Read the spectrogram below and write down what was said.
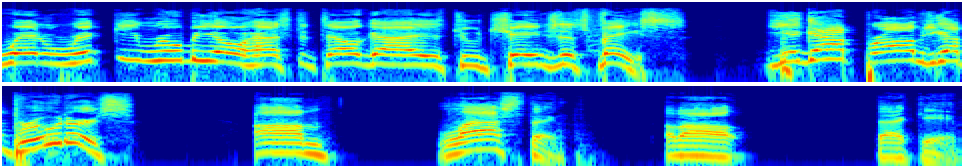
when Ricky Rubio has to tell guys to change this face. You got problems. You got brooders. Um, last thing about that game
